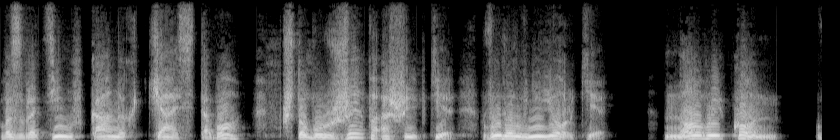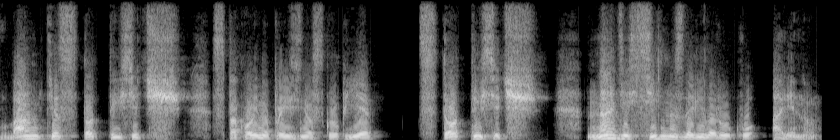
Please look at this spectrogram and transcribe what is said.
возвратил в Канах часть того, что Бурже по ошибке выдал в Нью-Йорке. «Новый кон, в банке сто тысяч», — спокойно произнес Крупье. «Сто тысяч». Надя сильно сдавила руку Алину.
